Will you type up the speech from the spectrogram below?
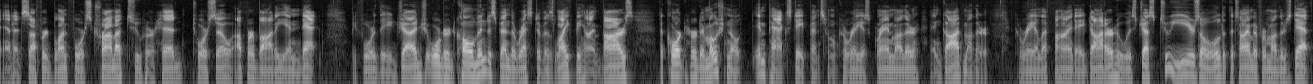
and had suffered blunt force trauma to her head, torso, upper body, and neck before the judge ordered Coleman to spend the rest of his life behind bars. The court heard emotional impact statements from Correia's grandmother and godmother. Correia left behind a daughter who was just two years old at the time of her mother's death.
